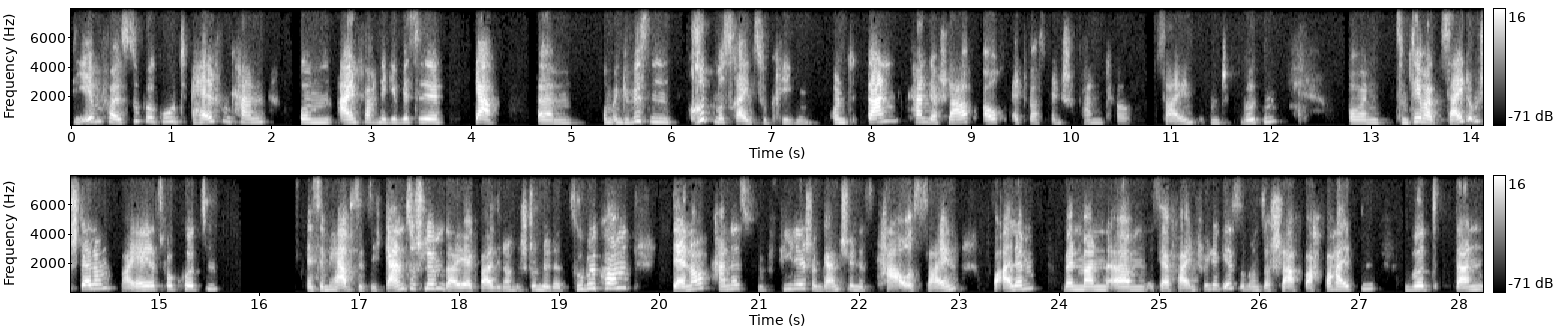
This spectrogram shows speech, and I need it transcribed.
die ebenfalls super gut helfen kann, um einfach eine gewisse, ja, ähm, um einen gewissen Rhythmus reinzukriegen. Und dann kann der Schlaf auch etwas entspannter sein und wirken. Und zum Thema Zeitumstellung war ja jetzt vor kurzem, ist im Herbst jetzt nicht ganz so schlimm, da ihr ja quasi noch eine Stunde dazu bekommen. Dennoch kann es für viele schon ganz schönes Chaos sein, vor allem wenn man ähm, sehr feinfühlig ist und unser Schlafwachverhalten wird dann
